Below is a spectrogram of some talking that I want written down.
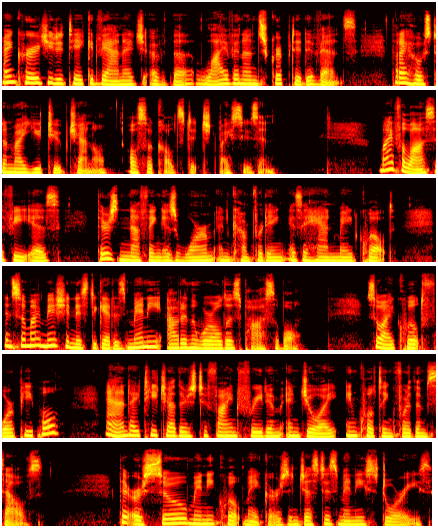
I encourage you to take advantage of the live and unscripted events that I host on my YouTube channel, also called Stitched by Susan. My philosophy is there's nothing as warm and comforting as a handmade quilt, and so my mission is to get as many out in the world as possible. So I quilt for people, and I teach others to find freedom and joy in quilting for themselves. There are so many quilt makers and just as many stories.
